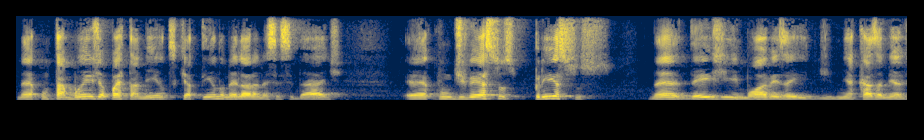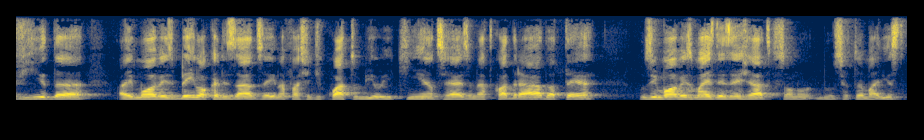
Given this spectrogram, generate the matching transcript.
né, com tamanhos de apartamentos que atendam melhor a necessidade, é, com diversos preços, né, desde imóveis aí de Minha Casa Minha Vida, a imóveis bem localizados aí na faixa de R$ 4.500 o metro quadrado, até os imóveis mais desejados, que são no, no, setor marista.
